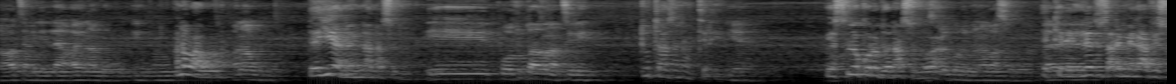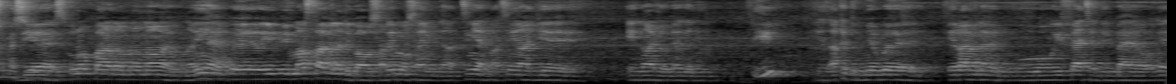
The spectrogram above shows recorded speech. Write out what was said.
ɔn tɛmɛ ni la ɔyina do ibu ɔna wa wo ɔna wo the year mi the so. ee for two thousand and three. two thousand and three. yeah yesilo koro jɔna sunuwa ekele eh, letu sari mi ka fi sumɛ si. yes o lɔ baara namuna ma ye kunna n y'a ye eh, eh, master bɛ na de ba o sari mi o sari mi ka ti yɛrɛ ba ti yɛrɛ jɛ e ka jɔ bɛ kɛ ni. yɛrɛ kɛ dumuni bɛ era mi na mi ko ife atɛ de ba yɛ ɛ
